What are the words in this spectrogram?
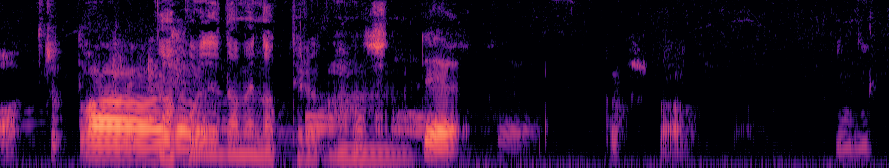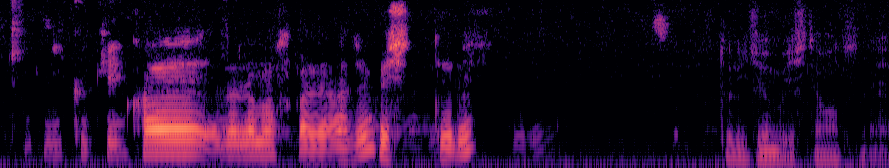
あ、ちょっと、あー、あ、これでダメになってる。うん走って、どっちか。筋筋肉系？変えられますかね？あ、準備してる？一人準備してますね。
